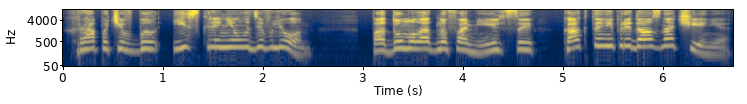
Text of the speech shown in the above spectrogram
Храпочев был искренне удивлен. Подумал однофамильцы, как-то не придал значения.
